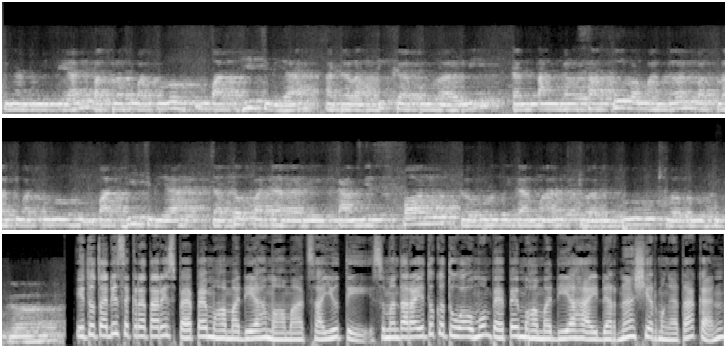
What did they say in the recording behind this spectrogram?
dengan demikian 1444 Hijriah adalah 30 hari dan tanggal 1 Ramadan 1444 Hijriah jatuh pada hari Kamis PON 23 Maret 2023. Itu tadi Sekretaris PP Muhammadiyah Muhammad Sayuti. Sementara itu Ketua Umum PP Muhammadiyah Haidar Nasyir mengatakan,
